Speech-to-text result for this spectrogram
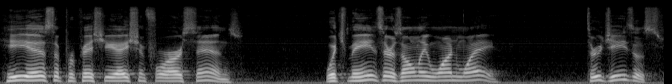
He is the propitiation for our sins, which means there's only one way through Jesus.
